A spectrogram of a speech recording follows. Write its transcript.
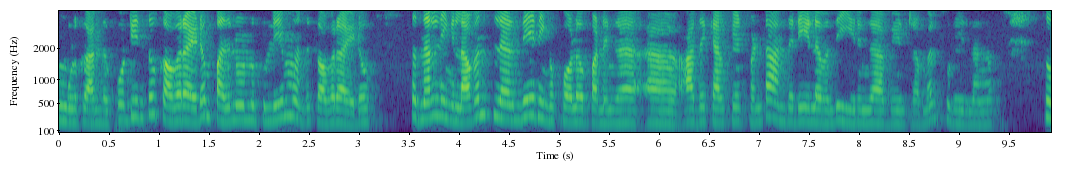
உங்களுக்கு அந்த ஃபோர்டீன்த்தும் கவர் ஆகிடும் பதினொன்றுக்குள்ளேயும் வந்து கவர் ஆகிடும் ஸோ அதனால் நீங்கள் லெவன்த்லேருந்தே நீங்கள் ஃபாலோ பண்ணுங்கள் அதை கால்குலேட் பண்ணிட்டு அந்த டேயில் வந்து இருங்க அப்படின்ற மாதிரி சொல்லியிருந்தாங்க. ஸோ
